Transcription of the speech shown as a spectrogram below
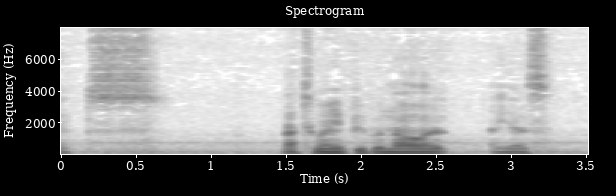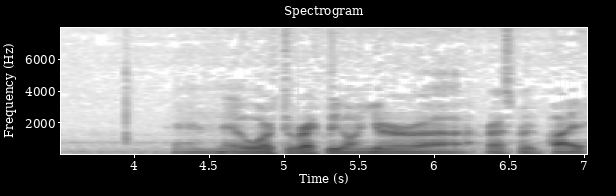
It's not too many people know it, I guess. And it'll work directly on your uh, Raspberry Pi.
